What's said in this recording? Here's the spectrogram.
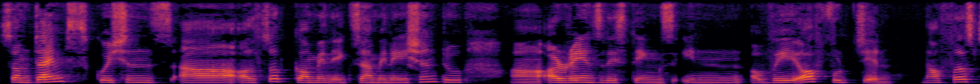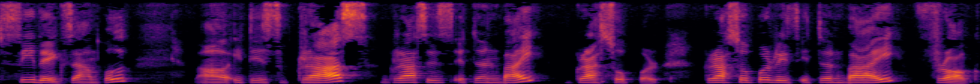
Sometimes questions uh, also come in examination to uh, arrange these things in a way of food chain. Now first see the example. Uh, it is grass. Grass is eaten by grasshopper. Grasshopper is eaten by frog.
